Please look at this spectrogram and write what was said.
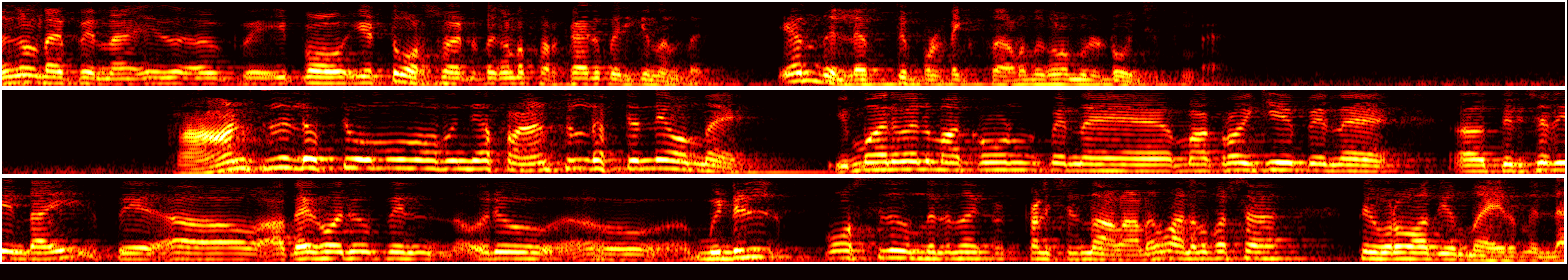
നിങ്ങളുടെ പിന്നെ ഇപ്പോൾ ഇപ്പോ എട്ട് വർഷമായിട്ട് നിങ്ങളുടെ സർക്കാർ ഭരിക്കുന്നുണ്ട്. എന്ത് ലെഫ്റ്റ് പൊളിറ്റിക്സ് ആണ് നിങ്ങൾ മുന്നോട്ട് വെച്ചിട്ടുള്ളത്? ഫ്രാൻസിൽ ലെഫ്റ്റ് വന്നു എന്ന് പറഞ്ഞു ഫ്രാൻസിൽ ലെഫ്റ്റ് തന്നെ വന്നേ. ഇമ്മാനുവൽ മാക്രോൺ പിന്നെ മാക്രോയ്ക്ക് പിന്നെ തിരിച്ചടി ഉണ്ടായി. അദ്ദേഹം ഒരു ഒരു മിഡിൽ പോസ്റ്റിൽ നിന്നിരുന്ന കളിച്ചിരുന്ന ആളാണ്. വലതുപക്ഷ തീവ്രവാദി ഒന്നും ആയിരുന്നില്ല.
